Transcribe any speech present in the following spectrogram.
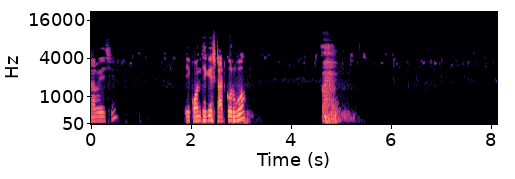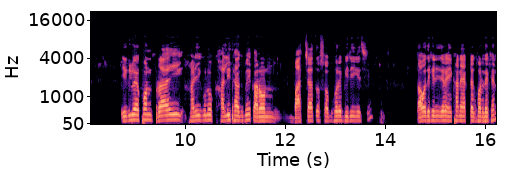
না রয়েছে। এই কোণ থেকে স্টার্ট করব। এগুলো এখন প্রায় হাঁড়িগুলো খালি থাকবে, কারণ বাচ্চা তো সব ঘরে বেরিয়ে গেছে। তাও দেখে নিই, দেখেন এখানে একটা ঘর দেখেন।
